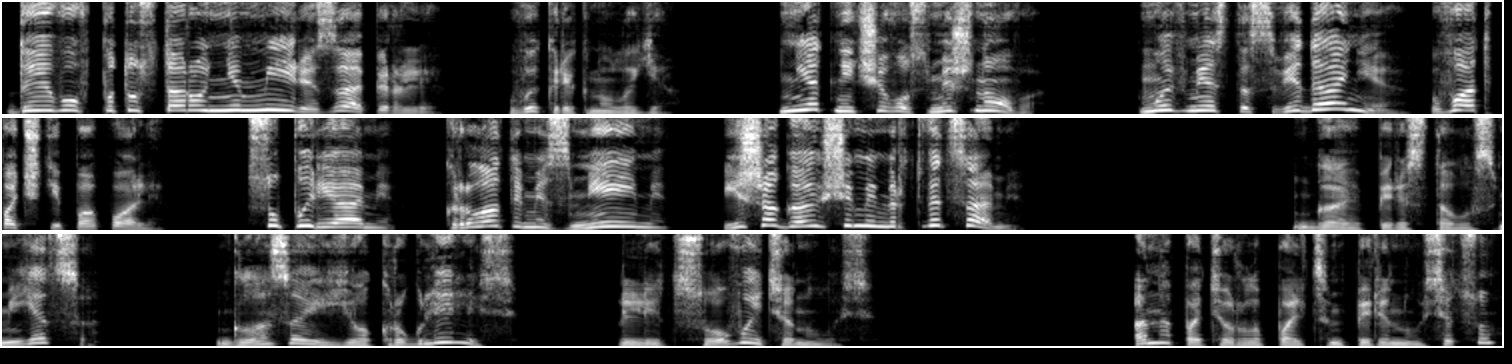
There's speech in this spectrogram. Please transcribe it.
«Да его в потустороннем мире заперли!» — выкрикнула я. «Нет ничего смешного. Мы вместо свидания в ад почти попали. С упырями, крылатыми змеями и шагающими мертвецами». Гая перестала смеяться, глаза ее округлились, лицо вытянулось. Она потерла пальцем переносицу,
